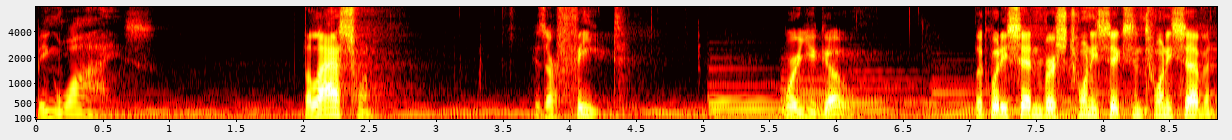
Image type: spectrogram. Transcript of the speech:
Being wise. The last one is our feet. Where you go. Look what he said in verse 26 and 27.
